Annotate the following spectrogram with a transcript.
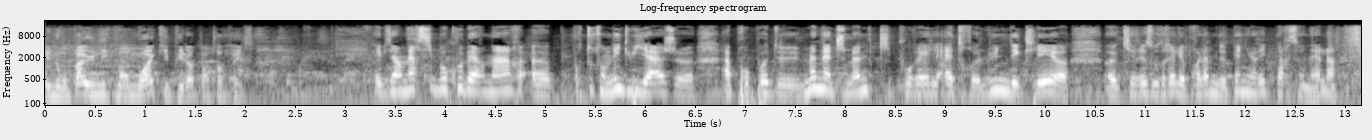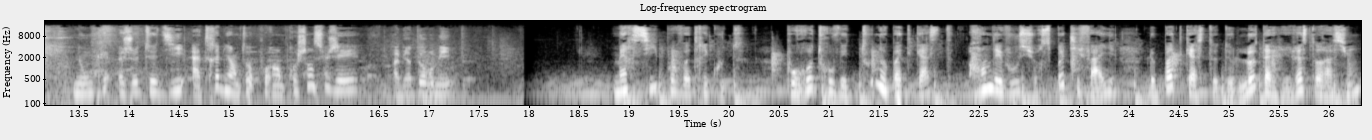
et non pas uniquement moi qui pilote l'entreprise. Eh bien, merci beaucoup Bernard euh, pour tout ton aiguillage euh, à propos de management qui pourrait être l'une des clés euh, qui résoudrait les problèmes de pénurie de personnel. Donc, je te dis à très bientôt pour un prochain sujet. À bientôt, Romy. Merci pour votre écoute. Pour retrouver tous nos podcasts, rendez-vous sur Spotify, le podcast de l'hôtellerie-restauration,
